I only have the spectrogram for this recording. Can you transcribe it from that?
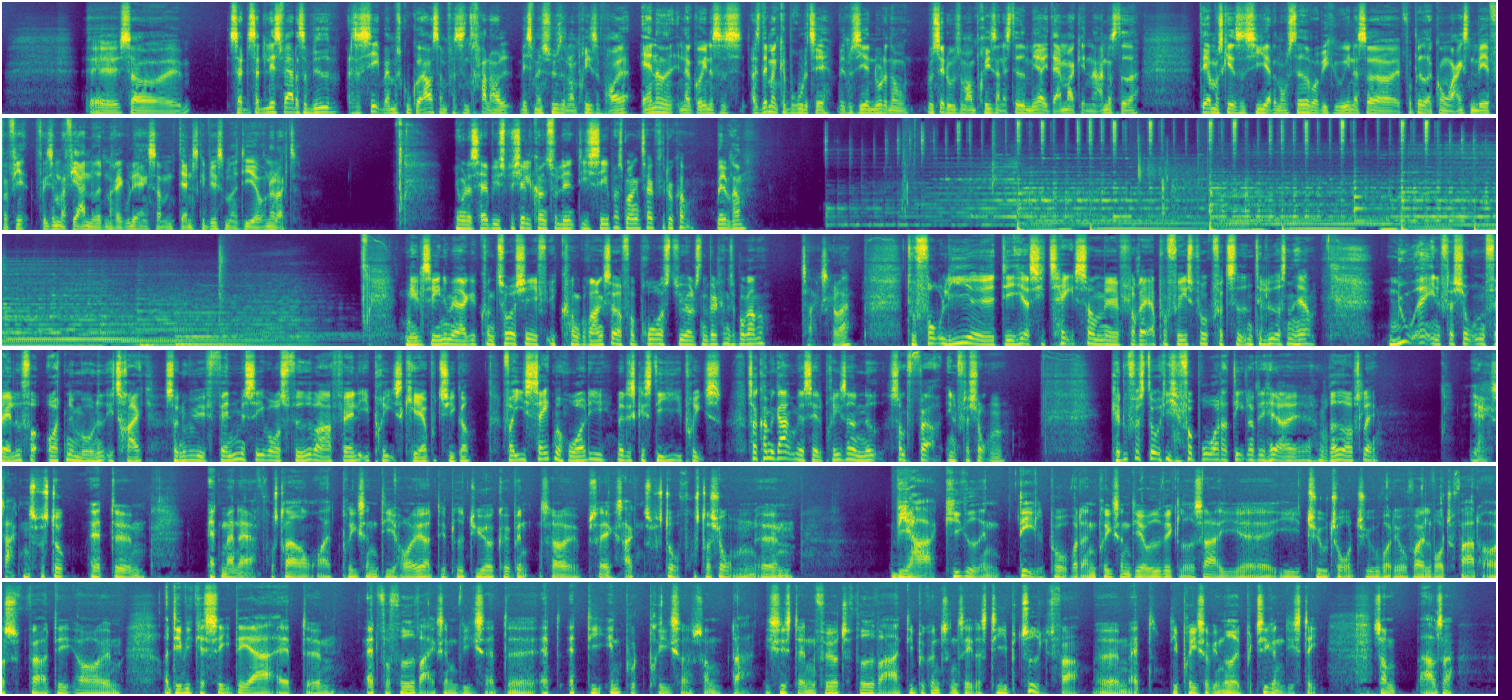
Øh, så, øh, så, så det er lidt svært at så vide, altså se, hvad man skulle gøre som fra centralhold, hvis man synes, at nogle priser er for høje, andet end at gå ind og så, altså det, man kan bruge det til, hvis man siger, at nu, er der nogle, nu ser det ud som om priserne er steget mere i Danmark end andre steder, det er måske at så sige, at der er nogle steder, hvor vi kan gå ind og så forbedre konkurrencen ved for, for eksempel at fjerne noget af den regulering, som danske virksomheder de er underlagt. Jonas Haby, specialkonsulent i Cepos. Mange tak, fordi du kom. Velkommen. Niels Enemærke, kontorchef i Konkurrence- og Forbrugerstyrelsen. Velkommen til programmet. Tak skal du have. Du får lige øh, det her citat, som øh, florerer på Facebook for tiden. Det lyder sådan her. Nu er inflationen faldet for 8. måned i træk, så nu vil vi fandme se vores fødevarer falde i pris, kære butikker. For I er sat med hurtige, når det skal stige i pris. Så kom i gang med at sætte priserne ned, som før inflationen. Kan du forstå de forbrugere, der deler det her øh, vrede opslag? Jeg kan sagtens forstå, at, øh, at man er frustreret over, at priserne de er høje, og det er blevet dyrere at købe ind, så, øh, så jeg kan sagtens forstå frustrationen. Øhm, vi har kigget en del på, hvordan priserne de har udviklet sig i, øh, i 2022, hvor det jo for alvor tog fart, og også før det. Og, øhm, og det vi kan se, det er, at, øhm, at for fødevare eksempelvis, at, øh, at, at de inputpriser, som der i sidste ende fører til fødevare, de begyndte sådan set at stige betydeligt før, øhm, at de priser, vi møder i butikkerne, de steg. Som altså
